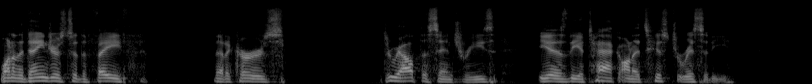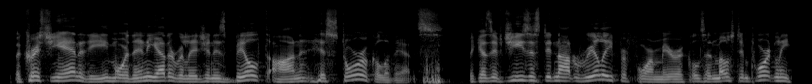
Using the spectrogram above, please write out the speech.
One of the dangers to the faith that occurs throughout the centuries is the attack on its historicity. But Christianity, more than any other religion, is built on historical events. Because if Jesus did not really perform miracles, and most importantly,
